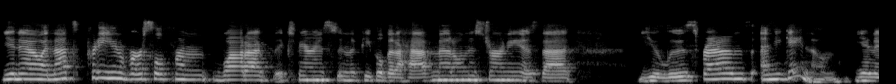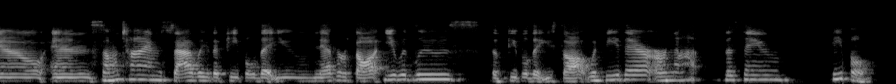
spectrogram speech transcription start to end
you know and that's pretty universal from what i've experienced in the people that i have met on this journey is that you lose friends and you gain them, you know. And sometimes, sadly, the people that you never thought you would lose, the people that you thought would be there, are not the same people.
